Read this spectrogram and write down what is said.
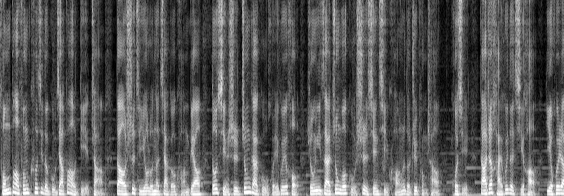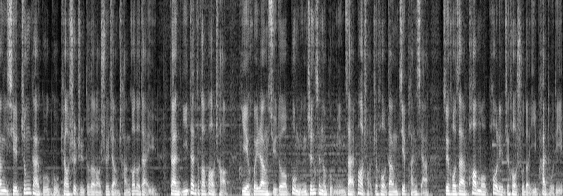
从暴风科技的股价暴跌涨到世纪游轮的价格狂飙，都显示中概股回归后容易在中国股市掀起狂热的追捧潮。或许打着海归的旗号，也会让一些中概股股票市值得到了水涨船高的待遇。但一旦遭到爆炒，也会让许多不明真相的股民在爆炒之后当接盘侠，最后在泡沫破裂之后输得一败涂地。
